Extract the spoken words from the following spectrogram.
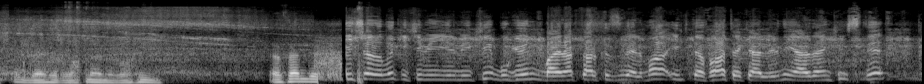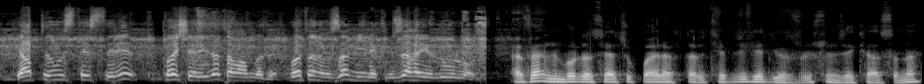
Bismillahirrahmanirrahim. Efendim 3 Aralık 2022 bugün Bayraktar Kızıl Elma ilk defa tekerlerini yerden kesti. Yaptığımız testleri başarıyla tamamladı. Vatanımıza, milletimize hayırlı uğurlu olsun. Efendim burada Selçuk Bayraktar'ı tebrik ediyoruz. Üstün zekasını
